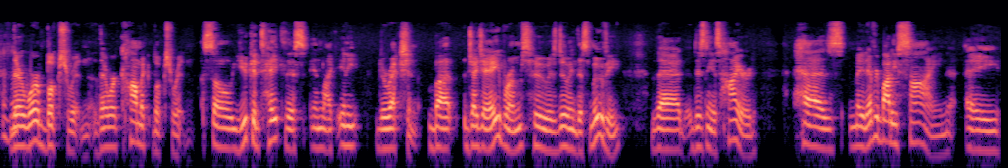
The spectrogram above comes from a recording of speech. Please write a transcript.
mm-hmm. there were books written, there were comic books written. So you could take this in like any direction. But J.J. Abrams, who is doing this movie that Disney has hired, has made everybody sign a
